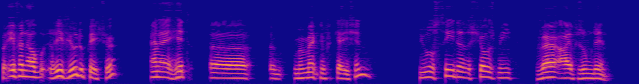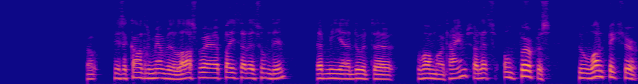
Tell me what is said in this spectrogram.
So if I now review the picture and I hit uh, magnification, you will see that it shows me where I've zoomed in. So since I can't remember the last where place that I zoomed in, let me uh, do it uh, one more time. So let's on purpose do one picture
